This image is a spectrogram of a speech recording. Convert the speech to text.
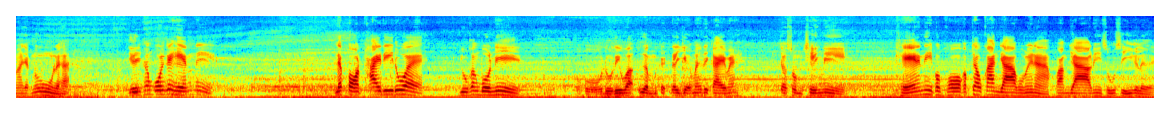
มาจากนู่นเลยฮะ ยืนข้างบนก็เห็นนี่ และปลอดภัยดีด้วย อยู่ข้างบนนี่ อ้โห ดูดิว่าเอื้อมได้เยอะไหมได้ไกลไหม เจ้าสมเช้งนี่ แขนนี่พอๆกับเจ้าก้านยาวผมเลยนะ ความยาวนี่สูสีกันเลย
